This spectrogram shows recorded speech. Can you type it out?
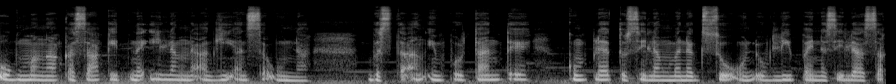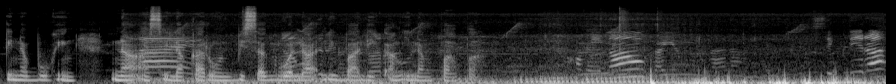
ug mga kasakit na ilang naagian sa una basta ang importante kumpleto silang managsuon ug lipay na sila sa kinabuhing naa sila karon bisag wala ni balik ang ilang papa Kamingaw, kayong nara. Sigdira,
